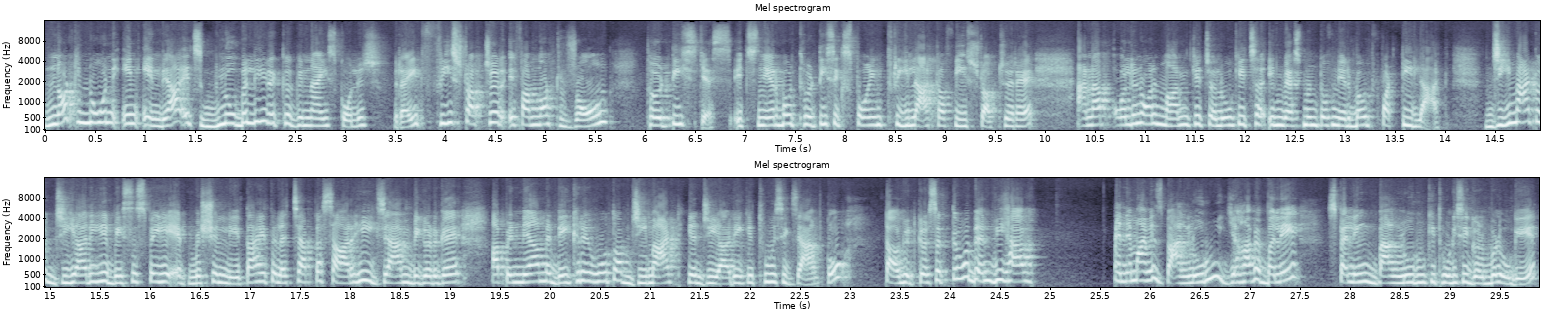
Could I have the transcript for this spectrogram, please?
not known in India. It's globally recognized college, right? Fee structure, if I'm not wrong, 30 yes, it's near about 36.3 lakh का fee structure है and आप all in all मान के चलो कि it's an investment of near about 40 lakh. GMAT और GRE के basis पे ये admission लेता है तो let's say आपका सारे ही एग्ज़ाम बिगड़ गए आप इंडिया में देख रहे हो तो आप GMAT या GRE के थ्रू इस एग्ज़ाम को टारगेट कर सकते हो then we have NMIMS Bengaluru यहाँ पे भले स्पेलिंग बैंगलुरु की थोड़ी सी गड़बड़ हो गई है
